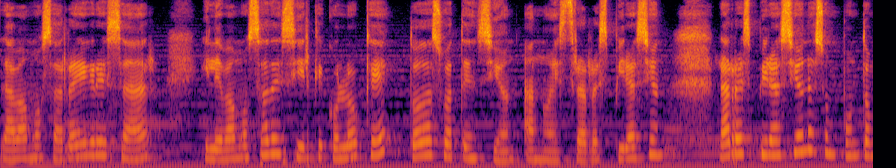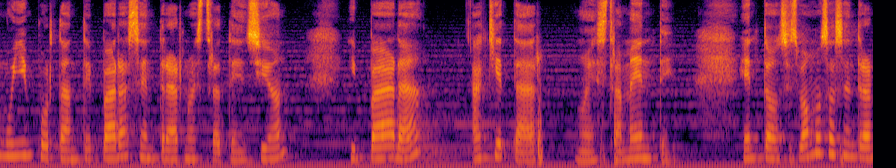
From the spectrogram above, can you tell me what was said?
la vamos a regresar y le vamos a decir que coloque toda su atención a nuestra respiración. La respiración es un punto muy importante para centrar nuestra atención y para aquietar nuestra mente. Entonces vamos a centrar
